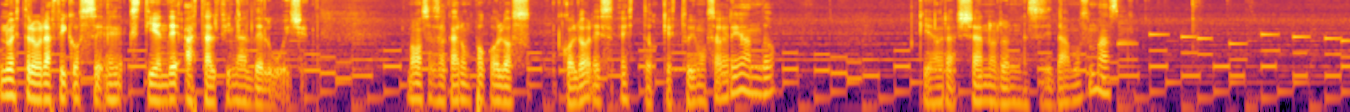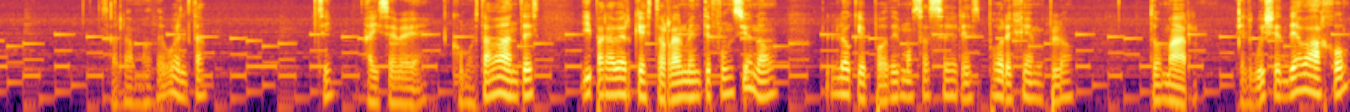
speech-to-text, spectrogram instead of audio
nuestro gráfico se extiende hasta el final del widget. Vamos a sacar un poco los colores estos que estuvimos agregando. Que ahora ya no los necesitamos más. Salvamos de vuelta. ¿Sí? Ahí se ve como estaba antes. Y para ver que esto realmente funcionó, lo que podemos hacer es, por ejemplo, tomar el widget de abajo,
